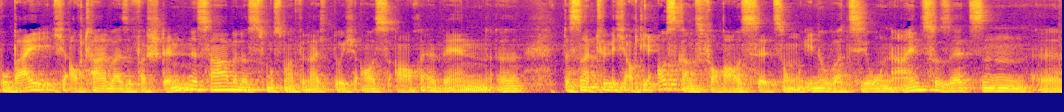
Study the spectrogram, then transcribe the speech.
Wobei ich auch teilweise Verständnis habe, das muss man vielleicht durchaus auch erwähnen, äh, dass natürlich auch die Ausgangsvoraussetzungen, Innovationen einzusetzen, äh,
